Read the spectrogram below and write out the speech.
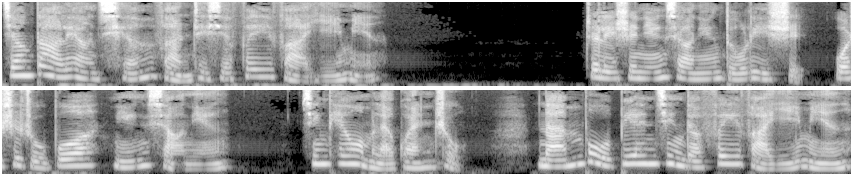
将大量遣返这些非法移民。这里是宁小宁读历史，我是主播宁小宁。今天我们来关注南部边境的非法移民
